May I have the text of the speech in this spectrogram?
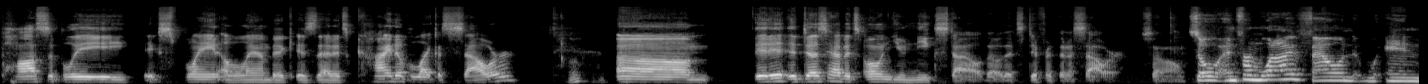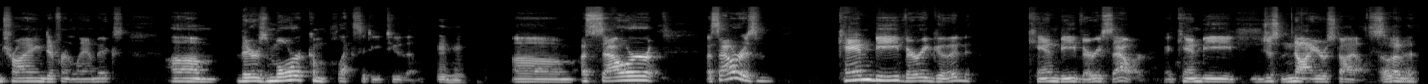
possibly explain a lambic is that it's kind of like a sour. Okay. Um, it, it it does have its own unique style though. That's different than a sour. So So, and from what I've found in trying different lambics, um, there's more complexity to them. Mhm. Um, a sour, a sour is can be very good, can be very sour. It can be just not your style. So Okay.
